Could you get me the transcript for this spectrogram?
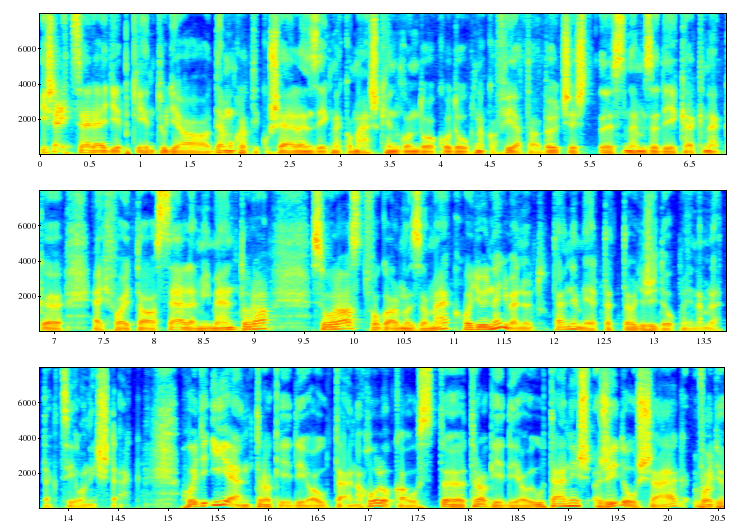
és egyszerre egyébként ugye a demokratikus ellenzéknek, a másként gondolkodóknak, a fiatal bölcsés nemzedékeknek egyfajta szellemi mentora. Szóval azt fogalmazza meg, hogy ő 45 után nem értette, hogy a zsidók miért nem lettek cionisták. Hogy ilyen tragédia után, a holokauszt tragédia után is a zsidóság, vagy a,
